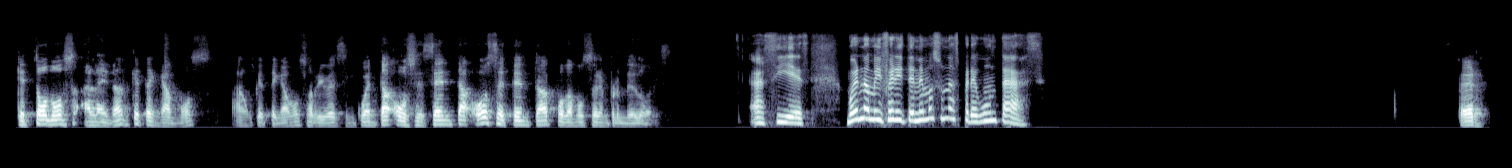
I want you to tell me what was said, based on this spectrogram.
que todos a la edad que tengamos, aunque tengamos arriba de 50 o 60 o 70, podamos ser emprendedores. Así es. Bueno, mi Feri, tenemos unas preguntas. Fer.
